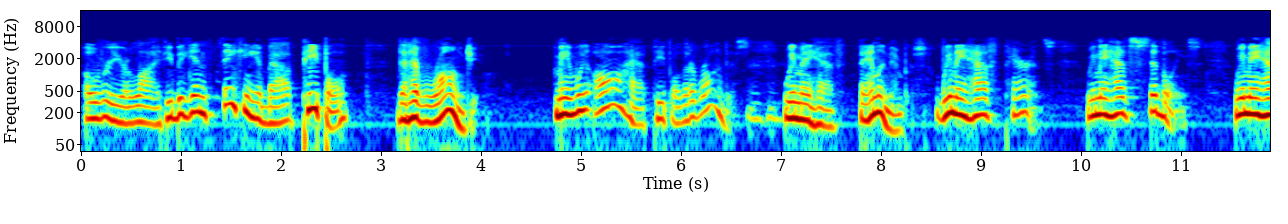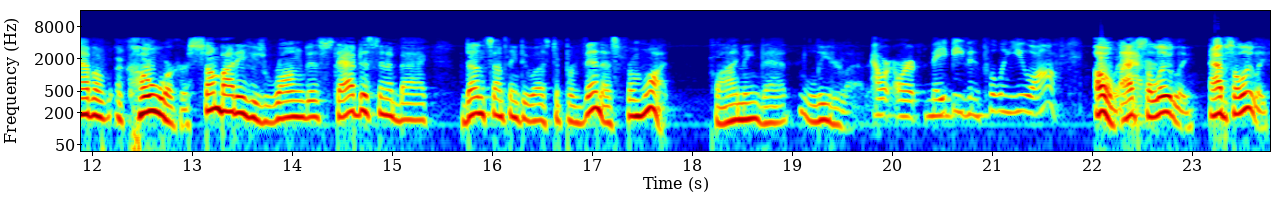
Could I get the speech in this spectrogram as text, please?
over your life, you begin thinking about people that have wronged you. I mean, we all have people that have wronged us. Mm-hmm. We may have family members. We may have parents. We may have siblings. We may have a, a coworker, somebody who's wronged us, stabbed us in the back, done something to us to prevent us from what? Climbing that leader ladder. Or, or maybe even pulling you off. Oh, absolutely. Absolutely.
